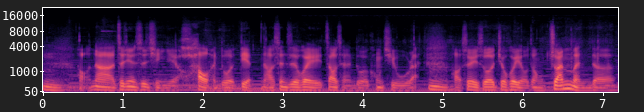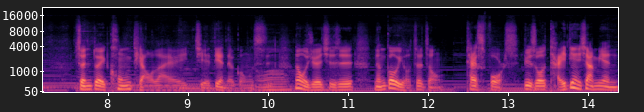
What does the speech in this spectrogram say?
嗯，好，那这件事情也耗很多的电，然后甚至会造成很多的空气污染。嗯，好，所以说就会有这种专门的针对空调来节电的公司。那我觉得其实能够有这种。Task Force，比如说台电下面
